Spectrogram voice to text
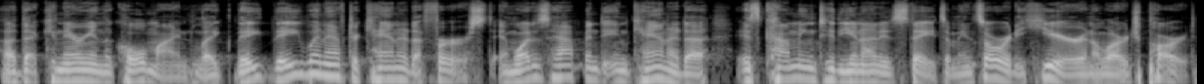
uh, that canary in the coal mine. Like they, they went after Canada first. And what has happened in Canada is coming to the United States. I mean, it's already here in a large part.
